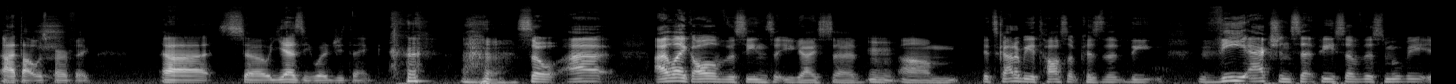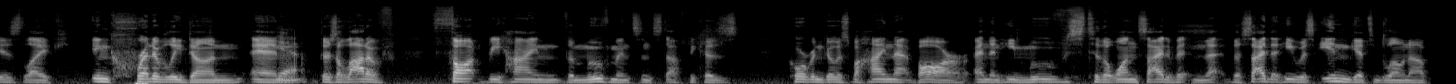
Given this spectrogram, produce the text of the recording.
i thought was perfect uh so yezi what did you think so I I like all of the scenes that you guys said. Mhm. Um, it's got to be a toss up because the the the action set piece of this movie is like incredibly done, and Yeah. there's a lot of thought behind the movements and stuff because Korben goes behind that bar and then he moves to the one side of it and that the side that he was in gets blown up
